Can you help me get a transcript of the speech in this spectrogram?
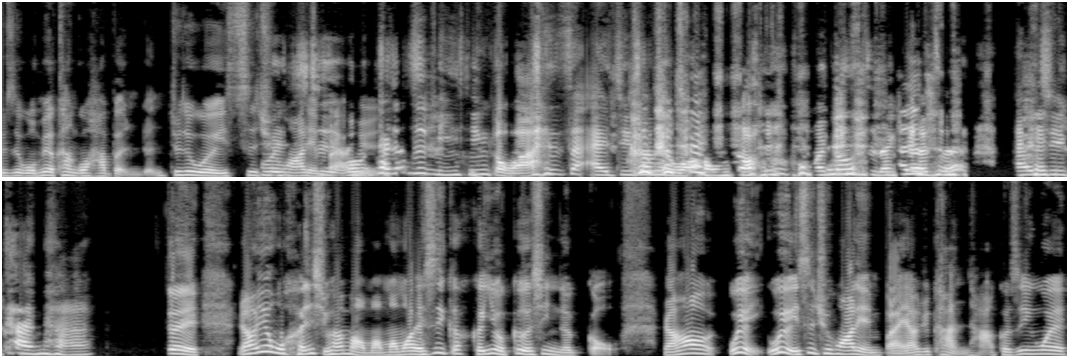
就是我没有看过他本人，就是我有一次去花莲白日它就是明星狗啊，在 IG 上面有 网红狗，我们都只能它就隔着 IG 看他。对，然后因为我很喜欢毛毛，毛毛也是一个很有个性的狗。然后我有我有一次去花莲，本来要去看它，可是因为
